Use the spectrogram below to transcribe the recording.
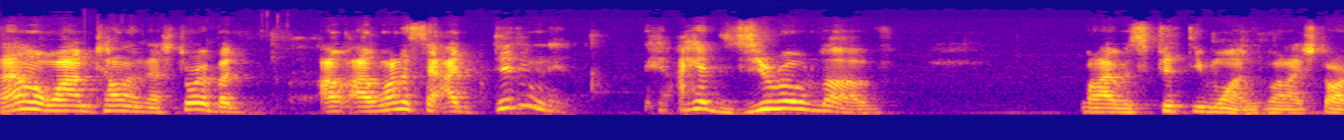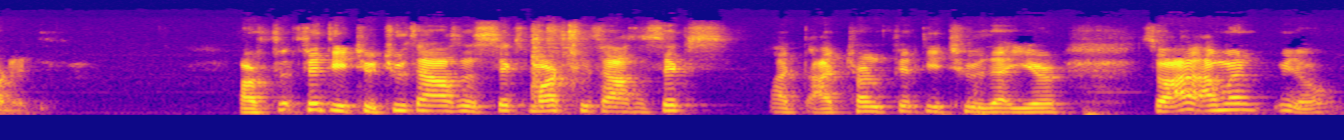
I don't know why I'm telling that story, but I, I want to say I didn't I had zero love when I was 51 when I started, or 52, 2006, March 2006. I, I turned 52 that year. So I, I, went, you know.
